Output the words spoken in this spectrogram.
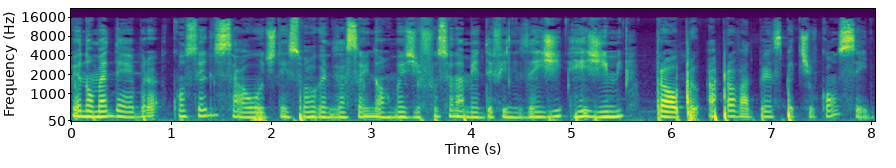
Meu nome é Débora. O Conselho de Saúde tem sua organização e normas de funcionamento definidas em regime próprio, aprovado pelo respectivo Conselho.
